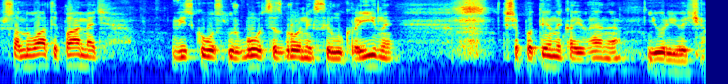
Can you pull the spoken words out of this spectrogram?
вшанувати пам'ять військовослужбовця Збройних сил України, шепотинника Євгена Юрійовича.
